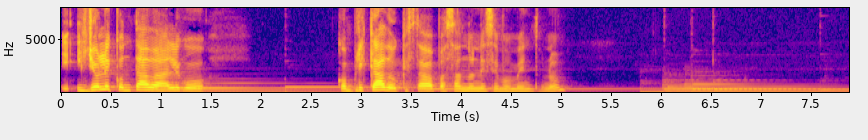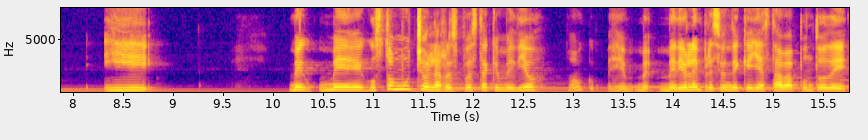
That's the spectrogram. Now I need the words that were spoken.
y, y, yo le contaba algo complicado que estaba pasando en ese momento, ¿no? Y me, gustó mucho la respuesta que me dio. Eh, me, dio la impresión de que ella estaba a punto de,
